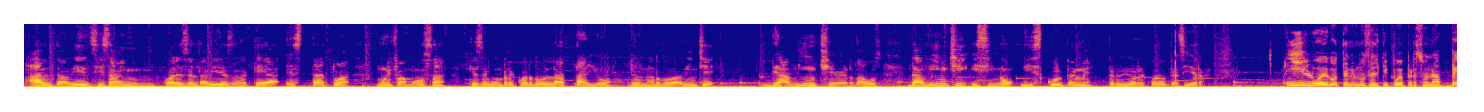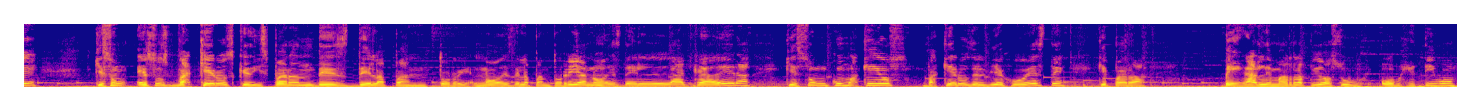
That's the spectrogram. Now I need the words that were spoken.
al David. Si saben cuál es el David, es aquella estatua muy famosa que según recuerdo la talló Leonardo da Vinci. Da Vinci, ¿verdad vos? Da Vinci, y si no, discúlpenme, pero yo recuerdo que así era. Y luego tenemos el tipo de persona B, que son esos vaqueros que disparan desde la pantorrilla, no, desde la pantorrilla, no, desde la cadera que son como aquellos vaqueros del viejo oeste que para pegarle más rápido a su objetivo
